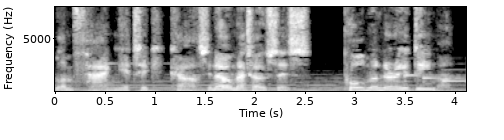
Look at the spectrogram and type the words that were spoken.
lymphangitic carcinomatosis, pulmonary edema.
